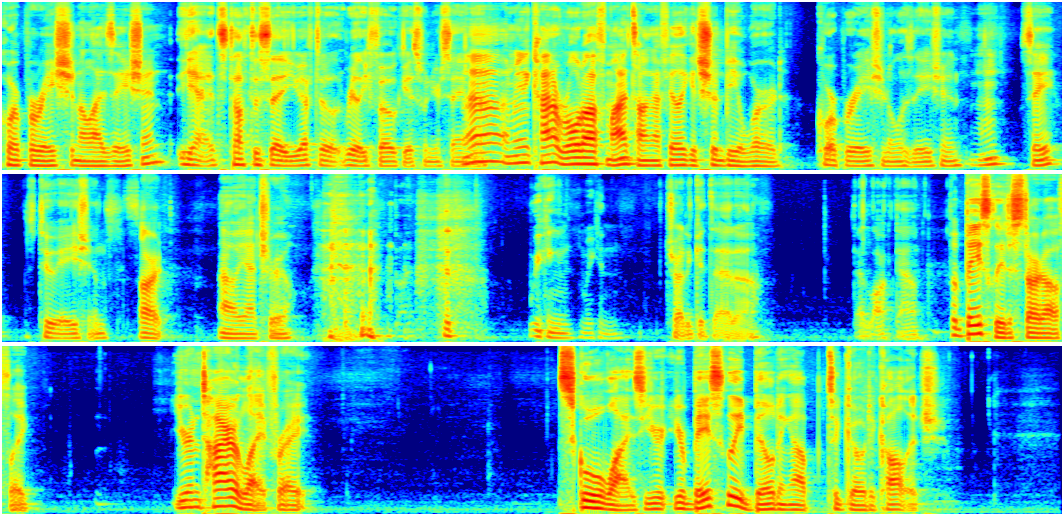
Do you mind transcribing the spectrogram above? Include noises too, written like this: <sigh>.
Corporationalization. yeah, it's tough to say. You have to really focus when you're saying Uh. I mean, it kind of rolled off my tongue. I feel like it should be a word. corporationalization. Mm-hmm. See? It's two Asians. Sorry. Oh, yeah, true. <laughs> We can we can try to get that uh that locked down. But basically, to start off, like your entire life, right? School wise, you're you're basically building up to go to college.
